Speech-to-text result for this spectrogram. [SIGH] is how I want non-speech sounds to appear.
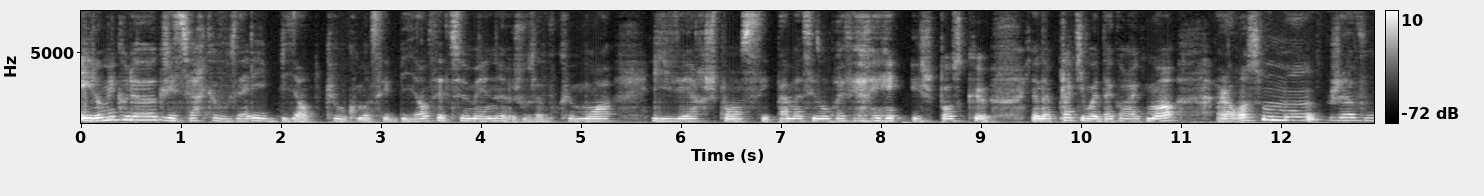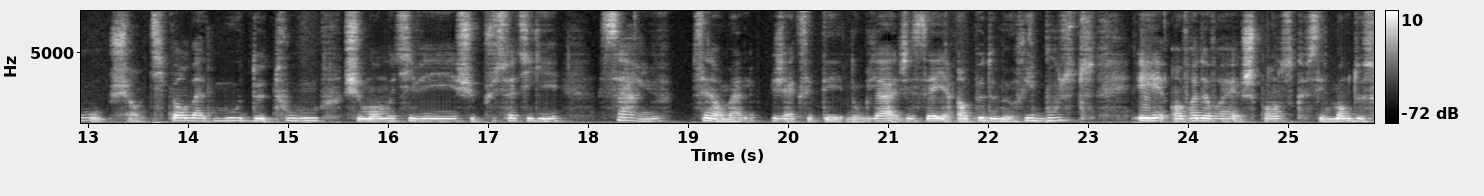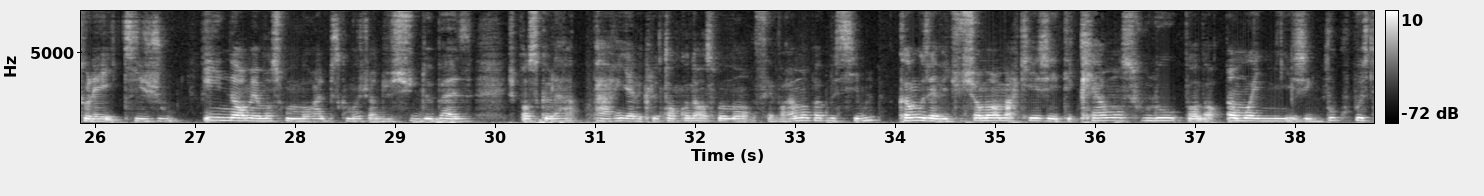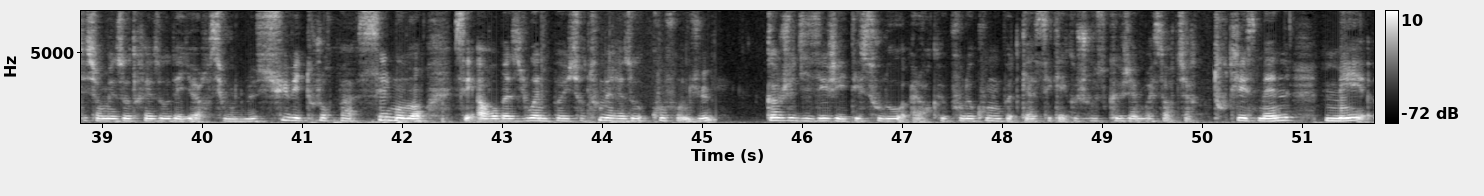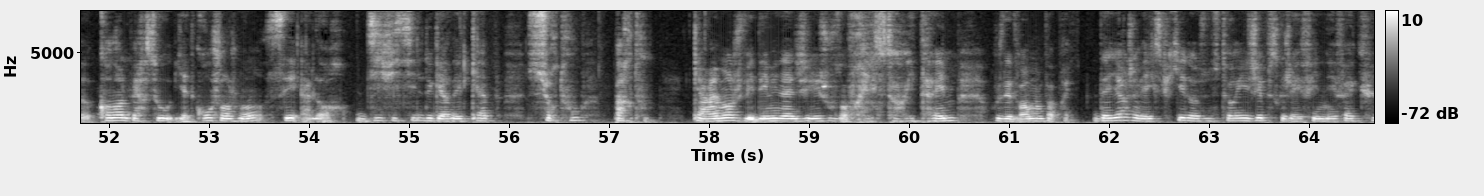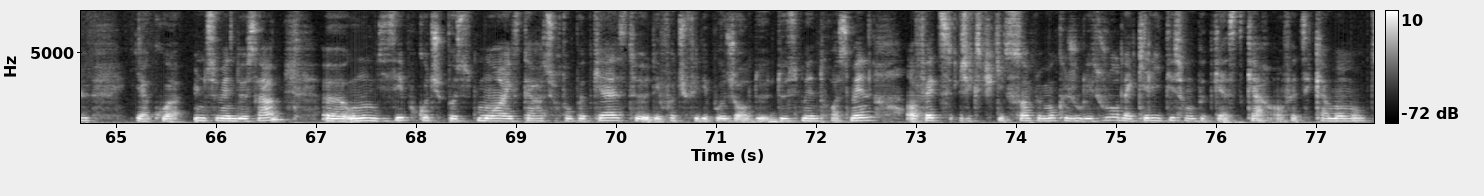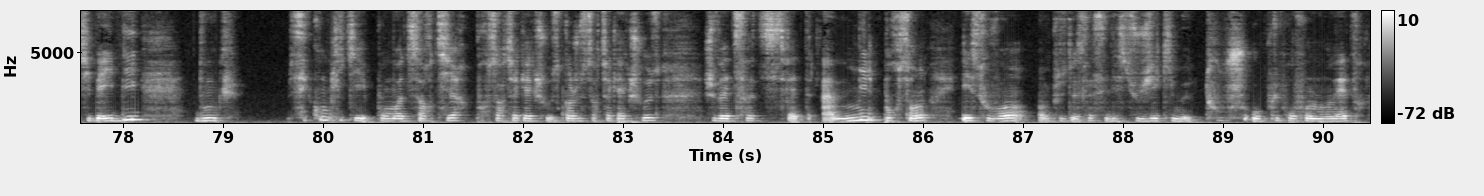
Hello mes colocs, j'espère que vous allez bien, que vous commencez bien cette semaine. Je vous avoue que moi, l'hiver, je pense, c'est pas ma saison préférée [LAUGHS] et je pense qu'il y en a plein qui vont être d'accord avec moi. Alors en ce moment, j'avoue, je suis un petit peu en bad mood de tout, je suis moins motivée, je suis plus fatiguée. Ça arrive, c'est normal, j'ai accepté. Donc là, j'essaye un peu de me reboost et en vrai de vrai, je pense que c'est le manque de soleil qui joue énormément sur mon moral parce que moi je viens du sud de base. Je pense que là, Paris, avec le temps qu'on a en ce moment, c'est vraiment pas possible. Comme vous avez dû sûrement remarquer, j'ai été clairement sous l'eau pendant un mois et demi. J'ai beaucoup posté sur mes autres réseaux d'ailleurs. Si vous ne me suivez toujours pas, c'est le moment. C'est @luanpoy sur tous mes réseaux confondus. Comme je disais, j'ai été sous l'eau, alors que pour le coup, mon podcast, c'est quelque chose que j'aimerais sortir toutes les semaines. Mais euh, quand dans le perso, il y a de gros changements, c'est alors difficile de garder le cap, surtout. Carrément, je vais déménager, je vous en ferai une story time. Vous êtes vraiment pas prêts. D'ailleurs, j'avais expliqué dans une story IG parce que j'avais fait une FAQ il y a quoi une semaine de ça euh, où on me disait pourquoi tu postes moins etc sur ton podcast euh, des fois tu fais des pauses genre de deux semaines trois semaines en fait j'expliquais tout simplement que je voulais toujours de la qualité sur mon podcast car en fait c'est clairement mon petit baby donc c'est compliqué pour moi de sortir, pour sortir quelque chose. Quand je veux sortir quelque chose, je vais être satisfaite à 1000%. Et souvent, en plus de ça, c'est des sujets qui me touchent au plus profond de mon être.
